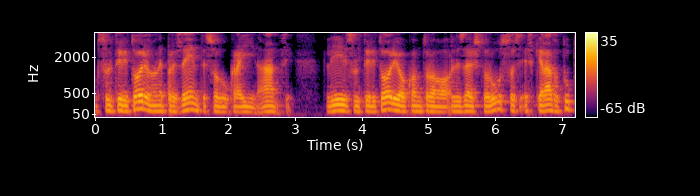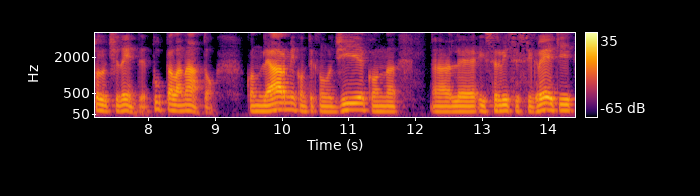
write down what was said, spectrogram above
sul territorio non è presente solo Ucraina, anzi, lì sul territorio contro l'esercito russo è schierato tutto l'Occidente, tutta la Nato, con le armi, con tecnologie, con eh, le, i servizi segreti,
